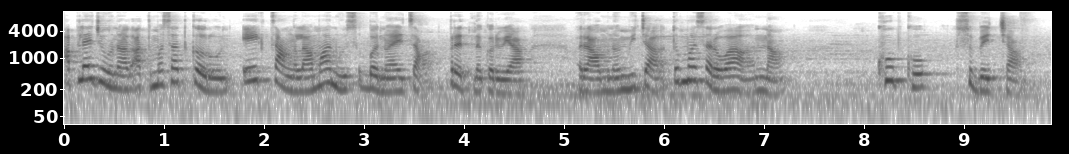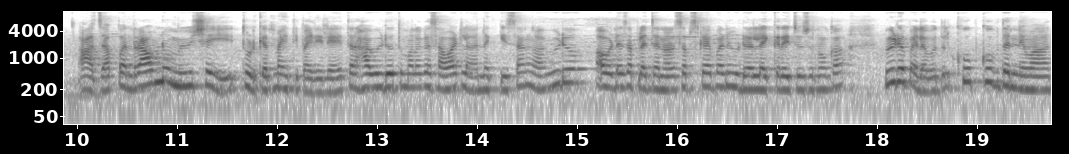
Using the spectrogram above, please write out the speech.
आपल्या जीवनात आत्मसात करून एक चांगला माणूस बनवायचा प्रयत्न करूया. रामनवमीच्या तुम्हा सर्वांना खूप खूप शुभेच्छा. आज आपण रामनवमीविषयी थोडक्यात माहिती पाहिलेली आहे. तर हा व्हिडिओ तुम्हाला कसा वाटला नक्की सांगा. व्हिडिओ आवडल्यास आपल्या चॅनलला सबस्क्राईब आणि व्हिडिओ लाईक करायची विसरू नका. व्हिडिओ पाहिल्याबद्दल खूप खूप धन्यवाद.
